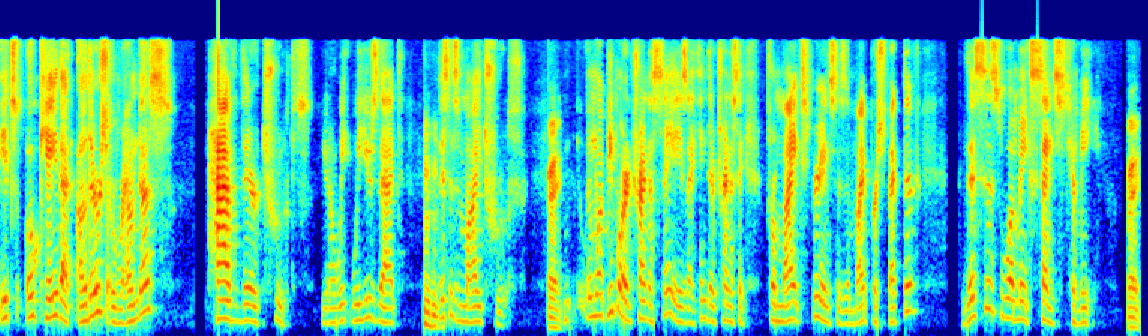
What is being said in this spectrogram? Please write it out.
it's okay that others around us have their truths. You know, we, we use that, Mhm. this is my truth. Right. And what people are trying to say is, I think they're trying to say, from my experiences and my perspective, this is what makes sense to me. Right.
